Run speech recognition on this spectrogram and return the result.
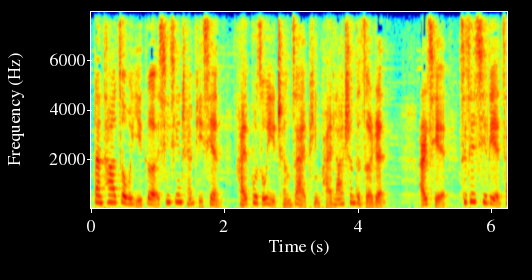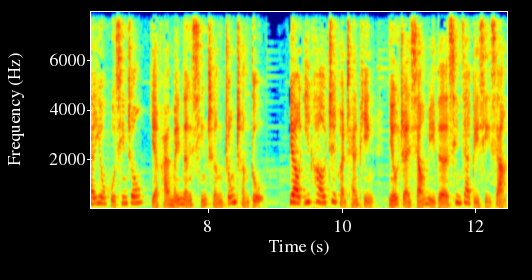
但它作为一个新兴产品线，还不足以承载品牌拉升的责任。而且 CC 系列在用户心中也还没能形成忠诚度，要依靠这款产品扭转小米的性价比形象，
